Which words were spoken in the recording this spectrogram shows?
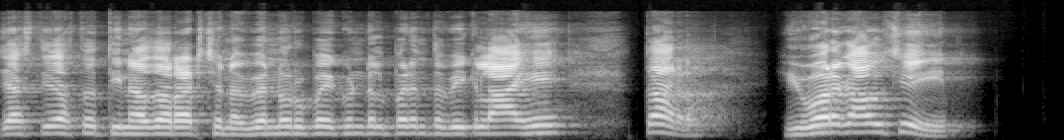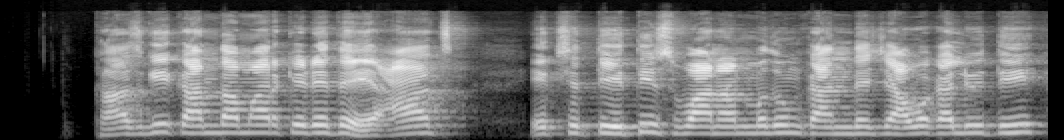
जास्तीत जास्त तीन हजार आठशे नव्याण्णव रुपये क्विंटलपर्यंत विकला आहे. तर हिवरगावचे खाजगी कांदा मार्केट येथे आज एकशे तेहतीस वाहनांमधून कांद्याची आवक आली होती.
